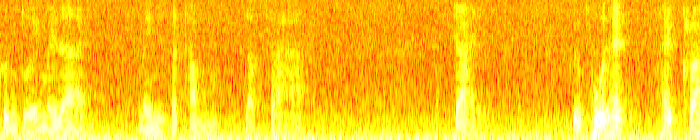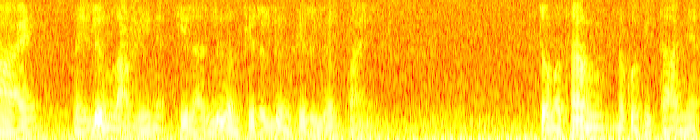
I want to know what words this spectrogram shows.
พึ่งตัวเองไม่ได้ ไม่มีพระธรรมรักษาใจ คือพูดให้ให้คลายในเรื่องเหล่านี้เนี่ยทีละเรื่องทีละเรื่องทีละเรื่องไปจนกระทั่งนักคุปิตาเนี่ย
